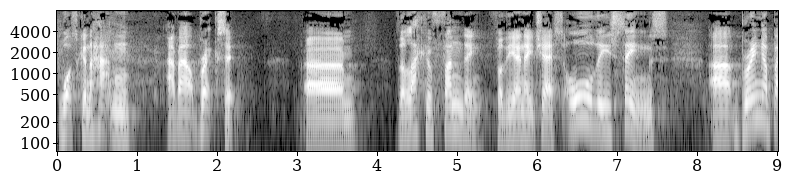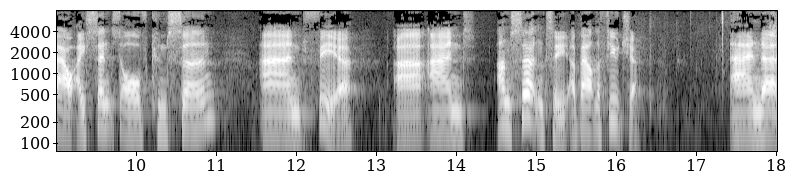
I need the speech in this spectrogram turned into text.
what's going to happen about Brexit, um, the lack of funding for the NHS, all these things uh, bring about a sense of concern and fear uh, and uncertainty about the future. And, uh,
